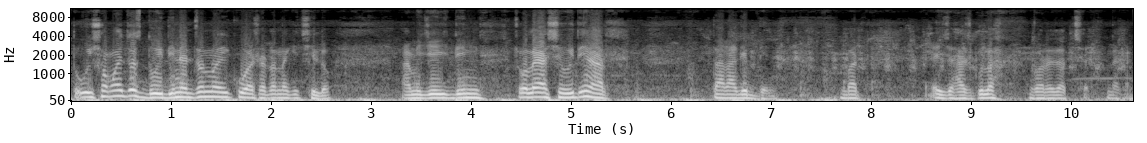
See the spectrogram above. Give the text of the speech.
তো ওই সময় জাস্ট দুই দিনের জন্য এই কুয়াশাটা নাকি ছিল। আমি যেই দিন চলে আসি ওই দিন আর তার আগের দিন। বাট এই যে হাঁসগুলা ঘরে যাচ্ছে, দেখেন।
